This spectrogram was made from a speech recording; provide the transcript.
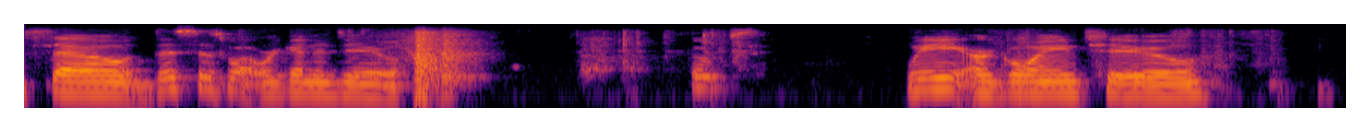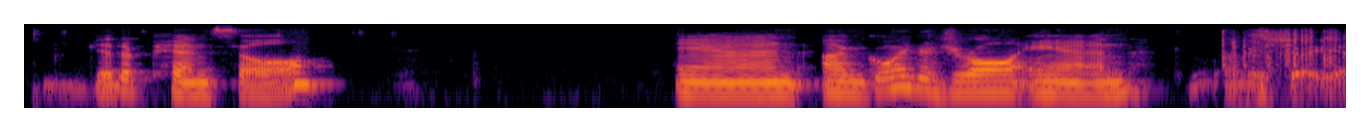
So this is what we're going to do. Oops. We are going to get a pencil and I'm going to draw in. Let me show you.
